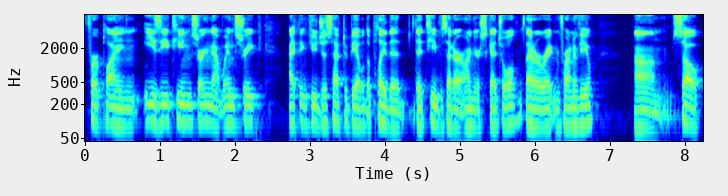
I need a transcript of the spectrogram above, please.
for playing easy teams during that win streak. I think you just have to be able to play the the teams that are on your schedule that are right in front of you. Um, so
